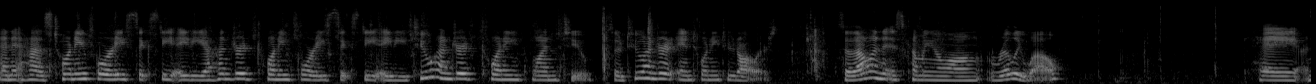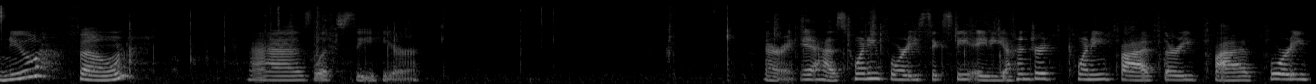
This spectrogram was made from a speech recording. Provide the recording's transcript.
And it has 20, 40, 60, 80, 100, 20, 40, 60, 80, 200, 21, 2. So $222. So that one is coming along really well. Okay, new phone has, let's see here. All right, it has 20, 40, 60, 80, 100, 25, 35, 40,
